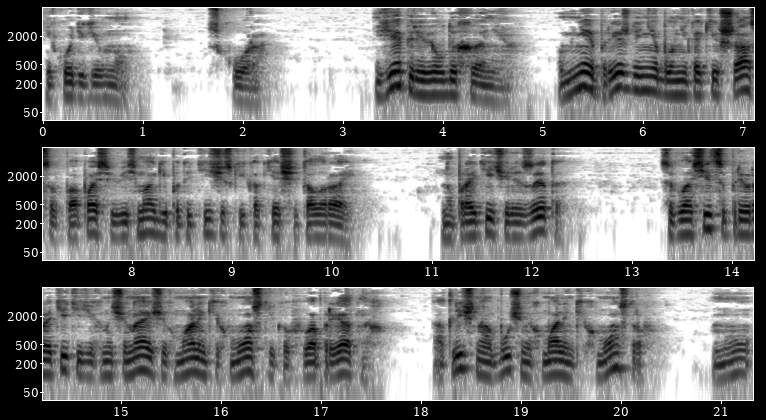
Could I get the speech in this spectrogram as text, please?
И Коди кивнул. «Скоро». Я перевел дыхание. У меня и прежде не было никаких шансов попасть в весьма гипотетический, как я считал, рай. Но пройти через это согласиться превратить этих начинающих маленьких монстриков в опрятных, отлично обученных маленьких монстров? Ну,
